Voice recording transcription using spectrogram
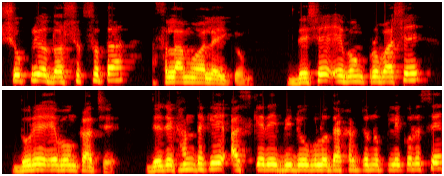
সুপ্রিয় দর্শক শ্রোতা আসসালামু আলাইকুম। দেশে এবং প্রবাসে দূরে এবং কাছে। যে যেখান থেকে আজকের এই ভিডিওগুলো দেখার জন্য প্লে করেছেন,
